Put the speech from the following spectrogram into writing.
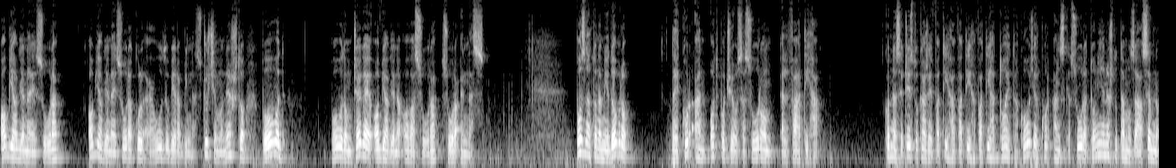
objavljena je sura objavljena je sura Kul e'udhu bi rabbin nas. Čućemo nešto povod povodom čega je objavljena ova sura, sura En-Nas. Poznato nam je dobro da je Kur'an otpočeo sa surom El-Fatiha. Kod nas se često kaže Fatiha, Fatiha, Fatiha, to je također kur'anska sura, to nije nešto tamo zasebno,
